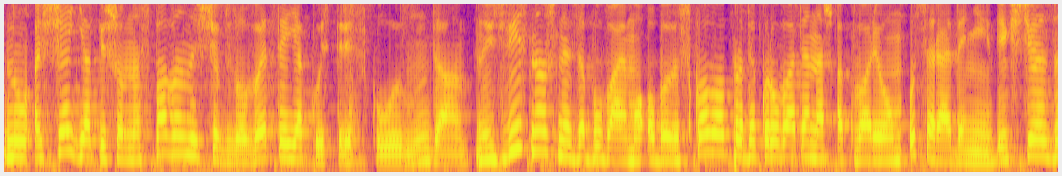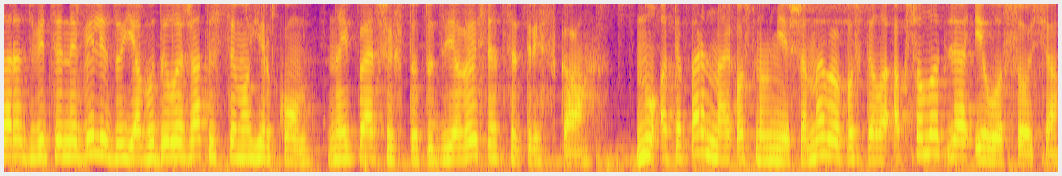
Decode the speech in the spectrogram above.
Ну а ще я пішов на спавен, щоб зловити якусь тріску. М-да. Ну і звісно ж, не забуваємо обов'язково продекорувати наш акваріум усередині. Якщо я зараз звідси не вилізу, я буду лежати з цим огірком. Найперший, хто тут з'явився, це тріска. Ну, а тепер найосновніше. Ми випустили аксолотля і лосося.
